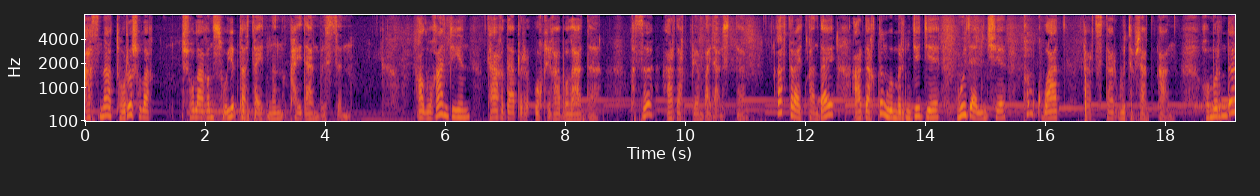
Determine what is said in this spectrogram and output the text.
асына торы шолақ, шолағын сойып тастайтынын қайдан білсін? Ал оған дейін тағы да бір оқиға болады. Қызы ардақпен байланысты. Автор айтқандай ардақтың өмірінде де өз әлінше қым қуат тартыстар өтіп жатқан. Ғұмырында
